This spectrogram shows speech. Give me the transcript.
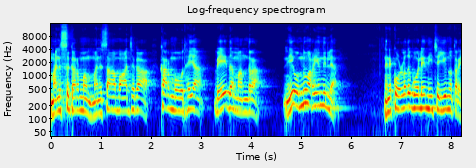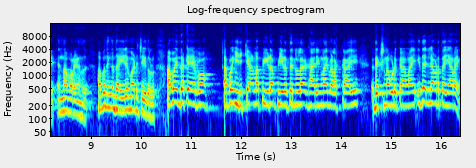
മനസ്സ് കർമ്മം മനസ്സാവാചക കർമ്മോദയ വേദമന്ത്ര. നീ ഒന്നും അറിയുന്നില്ല. നിനക്കുള്ളതുപോലെ നീ ചെയ്യുന്നു അത്രേ എന്നാ പറയുന്നത്. അപ്പോൾ നിങ്ങൾ ധൈര്യമായിട്ട് ചെയ്തോളൂ. അപ്പോൾ എന്തൊക്കെയായപ്പോൾ അപ്പോൾ ഇരിക്കാനുള്ള പീഠ പീഠത്തിനുള്ള കാര്യങ്ങളായി വിളക്കായി ദക്ഷിണ കൊടുക്കാനുള്ള ഇതെല്ലാം അവിടെ തയ്യാറായി.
